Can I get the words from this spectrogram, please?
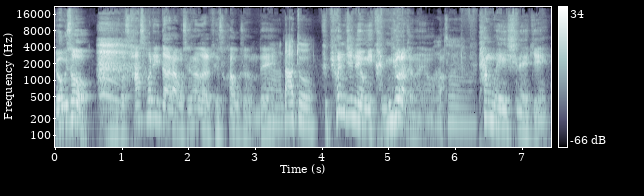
여기서 아, 이거 사설이다라고 생각을 계속 하고 있었는데 아, 나도 그 편지 내용이 간결하잖아요. 막 맞아요. 팡웨이 신에게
